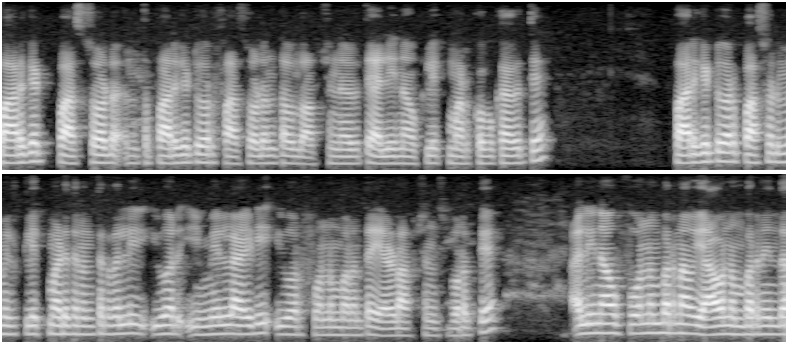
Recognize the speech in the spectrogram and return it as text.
ಫಾರ್ಗೆಟ್ ಪಾಸ್ವರ್ಡ್ ಅಂತ ಫಾರ್ಗೆಟ್ ಯುವರ್ ಪಾಸ್ವರ್ಡ್ ಅಂತ ಒಂದು ಆಪ್ಷನ್ ಇರುತ್ತೆ. ಅಲ್ಲಿ ನಾವು ಕ್ಲಿಕ್ ಮಾಡ್ಕೋಬೇಕಾಗುತ್ತೆ. ಫಾರ್ಗೆಟ್ ಯುವರ್ ಪಾಸ್ವರ್ಡ್ ಮೇಲೆ ಕ್ಲಿಕ್ ಮಾಡಿದ ನಂತರದಲ್ಲಿ your email I D your phone number ಅಂತ ಎರಡು ಆಪ್ಷನ್ಸ್ ಬರುತ್ತೆ. ಅಲ್ಲಿ ನಾವು ಫೋನ್ ನಂಬರ್ ನಾವು ಯಾವ ನಂಬರ್ನಿಂದ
